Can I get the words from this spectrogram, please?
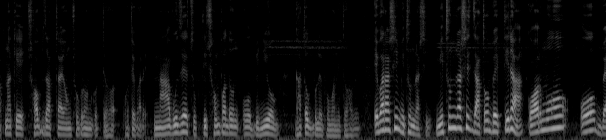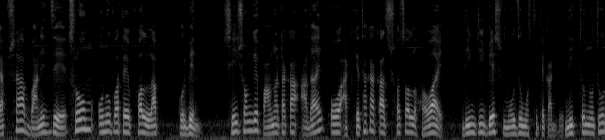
আপনাকে সব যাত্রায় অংশগ্রহণ করতে হতে পারে। না বুঝে চুক্তি সম্পাদন ও বিনিয়োগ ঘাতক বলে প্রমাণিত হবে। এবার আসি মিথুন রাশি। মিথুন রাশির জাত ব্যক্তিরা কর্ম ও ব্যবসা বাণিজ্যে শ্রম অনুপাতে ফল লাভ করবেন। সেই সঙ্গে পাওনা টাকা আদায় ও আটকে থাকা কাজ সচল হওয়ায় দিনটি বেশ মৌজমস্তিতে কাটবে। নিত্য নতুন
